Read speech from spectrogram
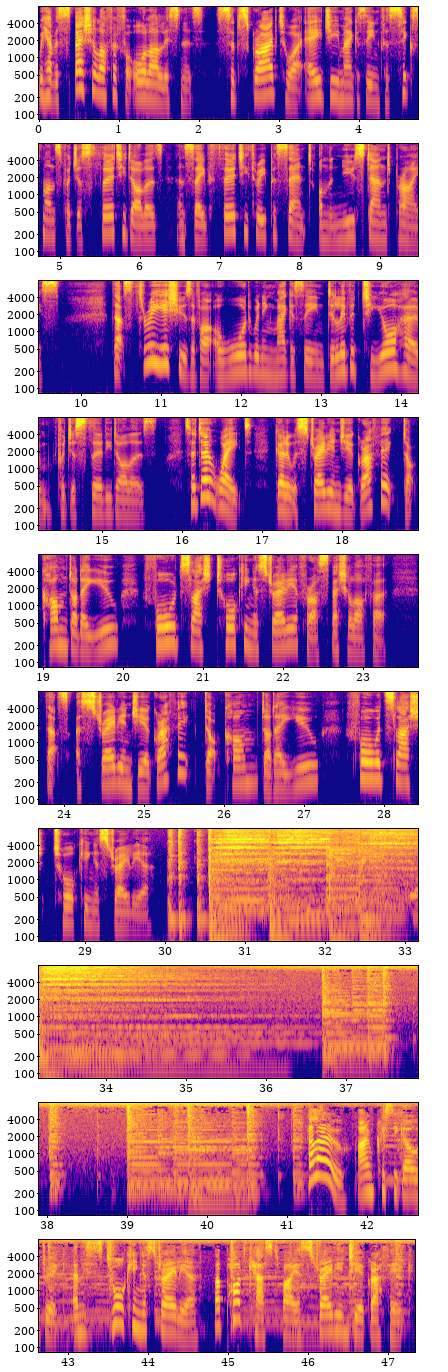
We have a special offer for all our listeners. Subscribe to our AG magazine for six months for just $30 and save 33% on the newsstand price. That's three issues of our award winning magazine delivered to your home for just $30. So don't wait. Go to australiangeographic.com.au forward slash talking Australia for our special offer. That's australiangeographic.com.au forward slash talking Australia. Hello, I'm Chrissie Goldrick, and this is Talking Australia, a podcast by Australian Geographic.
